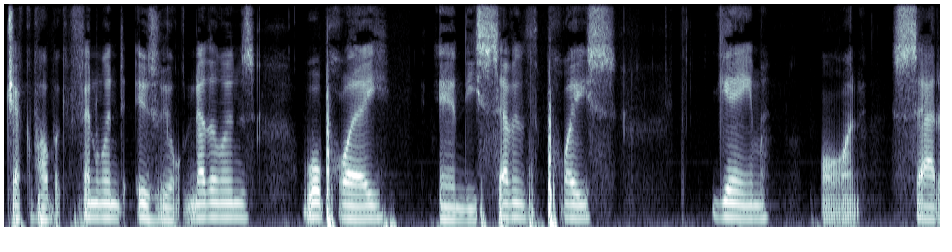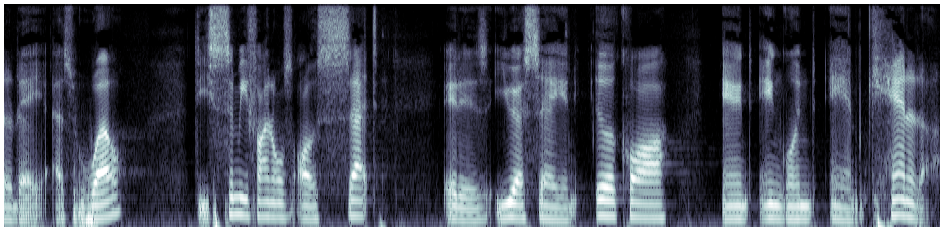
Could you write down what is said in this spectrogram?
Czech Republic, Finland, Israel, Netherlands, will play in the seventh place game on Saturday as well. The semifinals are set. It is USA and Iroquois, and England and Canada.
